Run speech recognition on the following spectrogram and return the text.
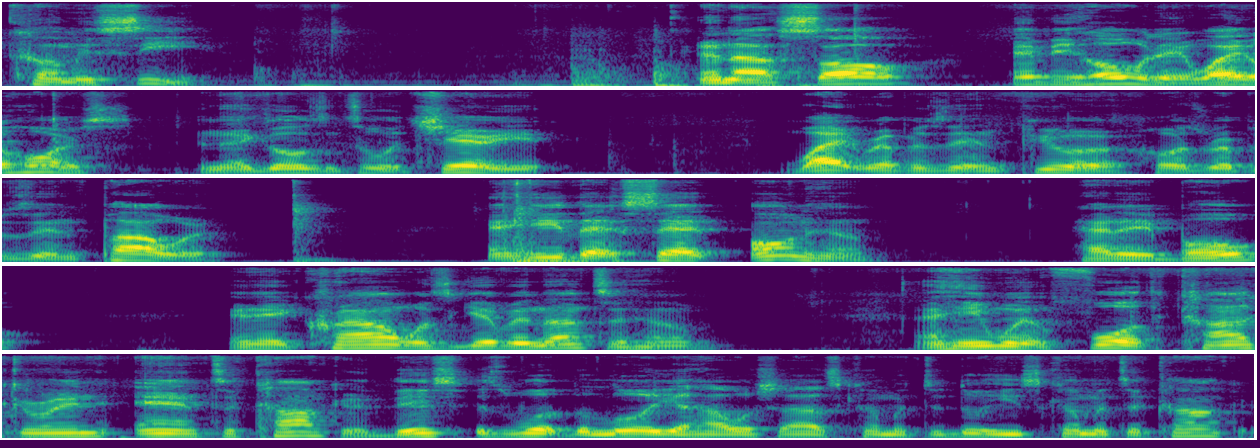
Come and see. And I saw, and behold, a white horse, and that goes into a chariot, white representing pure, horse representing power. And he that sat on him had a bow, and a crown was given unto him. And he went forth conquering and to conquer. This is what the Lord Yahweh is coming to do. He's coming to conquer.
